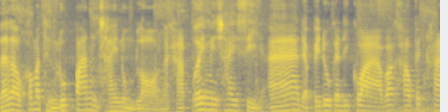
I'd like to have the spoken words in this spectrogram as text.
แล้วเราก็มาถึงรูปปั้นชายหนุ่มหล่อนะครับ เอ้ยไม่ใช่สิอ่าเดี๋ยวไปดูกันดีกว่าว่าเขาเป็นใคร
